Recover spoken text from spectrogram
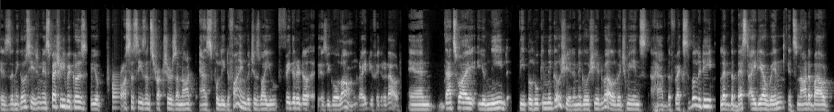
is a negotiation, especially because your processes and structures are not as fully defined, which is why you figure it out as you go along, right? You figure it out. And that's why you need people who can negotiate and negotiate well, which means have the flexibility, let the best idea win. It's not about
